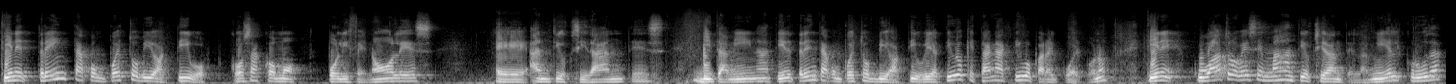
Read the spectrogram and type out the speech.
Tiene 30 compuestos bioactivos, cosas como polifenoles, eh, antioxidantes, vitaminas, tiene 30 compuestos bioactivos, bioactivos que están activos para el cuerpo, ¿no? Tiene cuatro veces más antioxidantes. La miel cruda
